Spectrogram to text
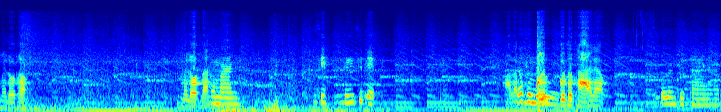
ไม่ลดครับ ไม่ลดนะประมาณสิบถึงสิบเอ็ดอะแล้วแล้วคุณปืนดู ปืนสุดท้ายแล้ว ปืนสุดท้ายนะครับ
